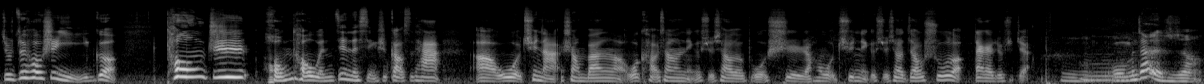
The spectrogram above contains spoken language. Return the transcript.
就是最后是以一个通知红头文件的形式告诉他啊，我去哪上班了，我考上了哪个学校的博士，然后我去哪个学校教书了，大概就是这样。嗯，我们家也是这样，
